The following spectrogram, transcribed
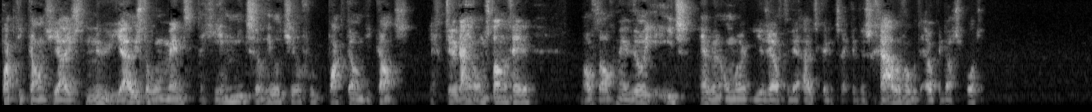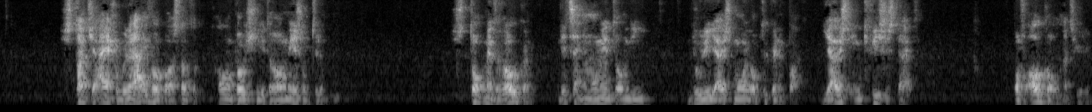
pak die kans juist nu. Juist op het moment dat je niet zo heel chill voelt, pak dan die kans. Ligt natuurlijk aan je omstandigheden. Maar over het algemeen wil je iets hebben om er jezelf er weer uit te kunnen trekken. Dus ga bijvoorbeeld elke dag sporten. Start je eigen bedrijf op als dat al een poosje je droom is om te doen. Stop met roken. Dit zijn de momenten om die doelen juist mooi op te kunnen pakken. Juist in crisistijd. Of alcohol natuurlijk.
